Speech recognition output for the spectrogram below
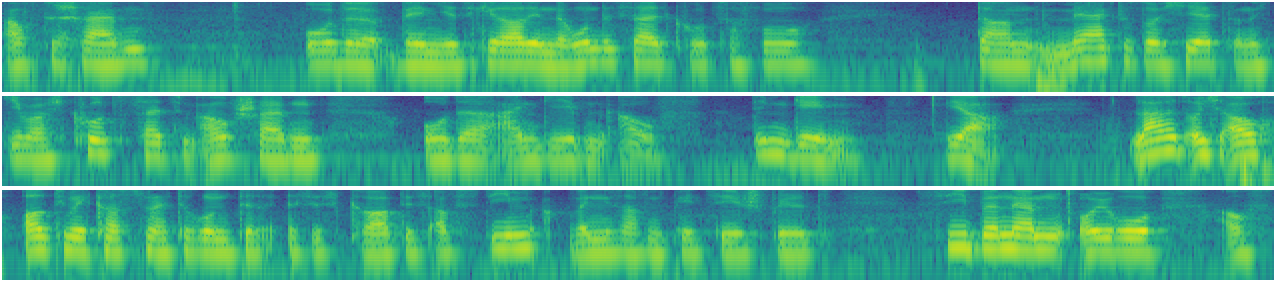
aufzuschreiben. Oder wenn ihr jetzt gerade in der Runde seid, kurz davor, dann merkt es euch jetzt und ich gebe euch kurz Zeit zum Aufschreiben oder Eingeben auf dem Game. Ja, Ladet euch auch Ultimate Custom herunter. Es ist gratis auf Steam, wenn ihr es auf dem PC spielt. 7 ähm, Euro auf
